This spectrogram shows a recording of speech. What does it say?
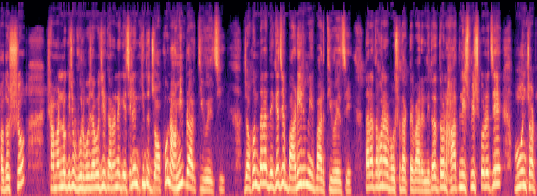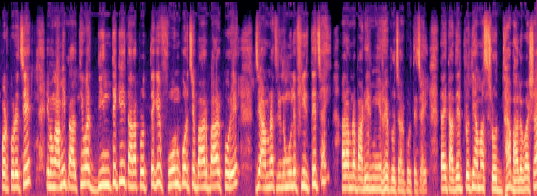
সদস্য। সামান্য কিছু ভুল বোঝাবুঝির কারণে গেছিলেন, কিন্তু যখন আমি প্রার্থী হয়েছি যখন তারা দেখেছে বাড়ির মেয়ে প্রার্থী হয়েছে, তারা তখন আর বসে থাকতে পারেনি তারা তখন হাত নিষ্পিস করেছে, মন ছটফট করেছে এবং আমি প্রার্থী হওয়ার দিন থেকেই তারা প্রত্যেকে ফোন করছে বারবার করে যে আমরা তৃণমূলে ফিরতে চাই আর আমরা বাড়ির মেয়ের হয়ে প্রচার করতে চাই। তাই তাদের প্রতি আমার শ্রদ্ধা, ভালোবাসা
